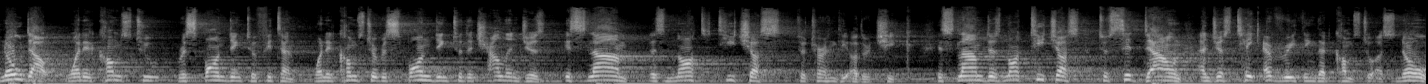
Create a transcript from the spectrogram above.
No doubt when it comes to responding to fitan, when it comes to responding to the challenges, Islam does not teach us to turn the other cheek. Islam does not teach us to sit down and just take everything that comes to us. No,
